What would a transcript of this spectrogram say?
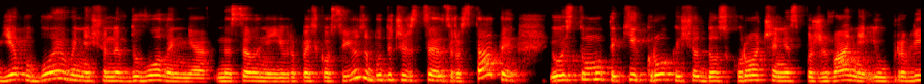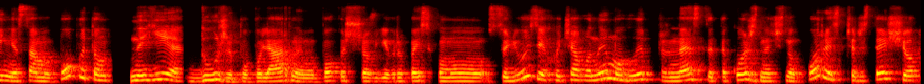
є побоювання, що невдоволення населення Європейського союзу буде через це зростати. І ось тому такі кроки щодо скорочення споживання і управління саме попитом не є дуже популярними поки що в Європейському Союзі, хоча вони могли б принести також значну користь через те, що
